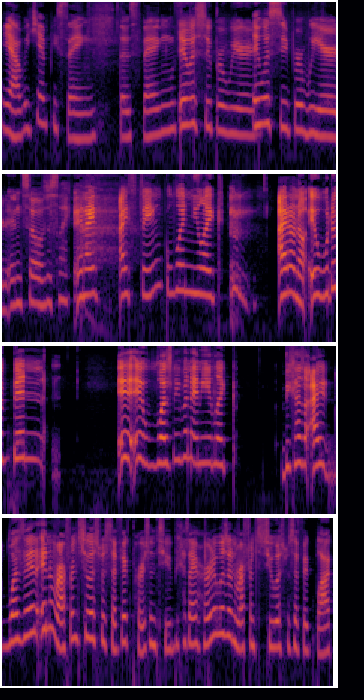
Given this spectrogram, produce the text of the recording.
Yeah, we can't be saying those things." It was super weird. it was super weird, and so I was just like, and I I think when you like I don't know, it would have been it, it wasn't even any like because I was it in reference to a specific person too because I heard it was in reference to a specific black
